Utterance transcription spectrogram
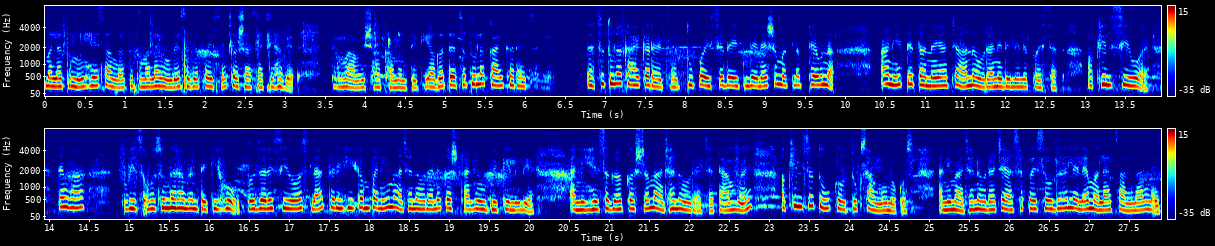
मला तुम्ही हे सांगा की तुम्हाला एवढे सगळे पैसे कशासाठी हवेत? तेव्हा विशाखा म्हणते की अगं त्याचं तुला काय करायचं? त्याचं तुला काय करायचं आहे तू पैसे दे देण्याशी मतलब ठेव ना. आणि ते तनयाच्या नवऱ्याने दिलेले पैशात अखिल सी ओ आहे. तेव्हा विस वसुंधरा म्हणते की हो तो जरी सी ओ असला तरी ही कंपनी माझ्या नवऱ्याने कष्टाने उभी केलेली आहे. आणि हे सगळं कष्ट माझ्या नवऱ्याचं आहे. त्यामुळे अखिलचं तू कौतुक सांगू नकोस. आणि माझ्या नवऱ्याचे असे पैसे उधळलेले मला चालणार नाहीत.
